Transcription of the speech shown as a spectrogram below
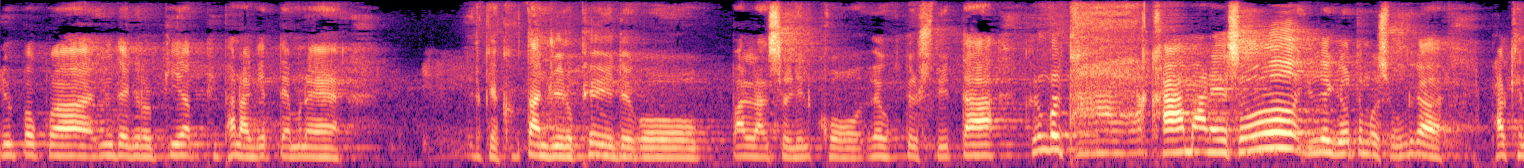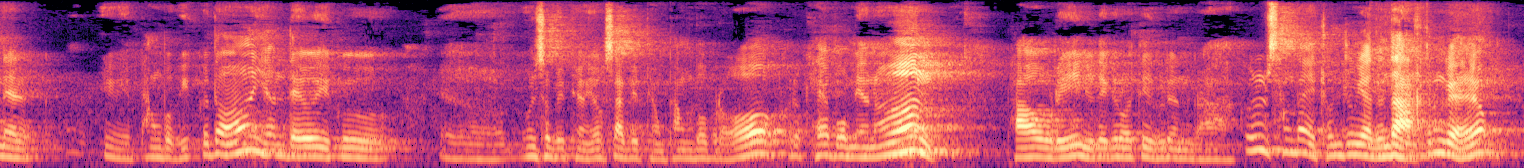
율법과 유대교를 비판하기 때문에 이렇게 극단주의로 표현이 되고 밸런스를 잃고 왜곡될 수도 있다. 그런 걸 다 감안해서 유대교 어떤 모습을 우리가 밝혀낼 방법이 있거든. 현대의 그 어, 문서비평, 역사비평 방법으로 그렇게 해보면은 바울이 유대교를 어떻게 그렸는가 그걸 상당히 존중해야 된다. 그런 거예요.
